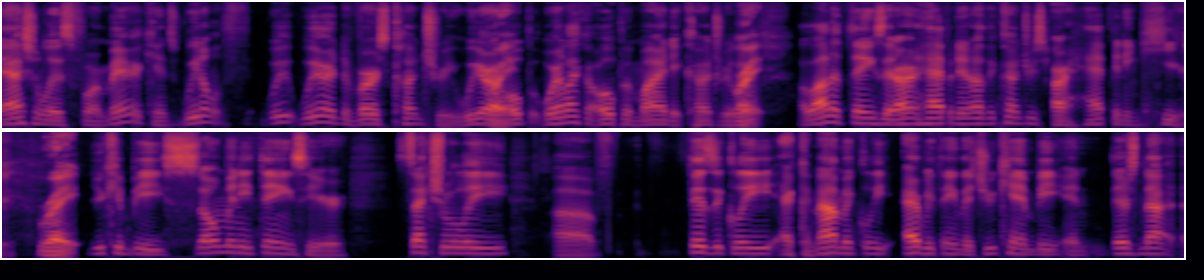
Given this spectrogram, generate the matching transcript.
nationalists for Americans, we don't. th- We we're a diverse country. We are Right. open. We're like an open minded country. Like Right. a lot of things that aren't happening in other countries are happening here. Right. You can be so many things here, sexually, uh, physically, economically, everything that you can be. And there's not.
